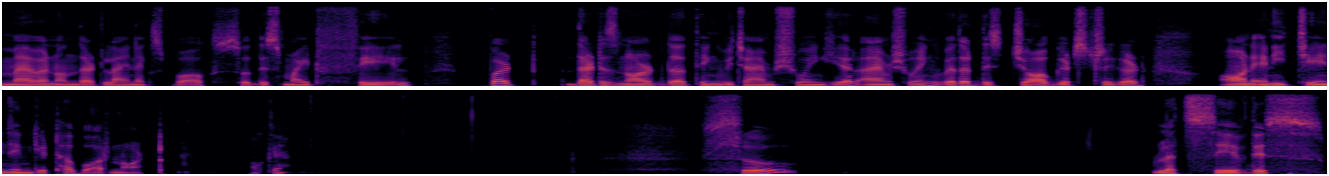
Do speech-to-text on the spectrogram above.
maven on that linux box so this might fail but that is not the thing which i am showing here. I am showing whether this job gets triggered on any change in github or not. Okay. So let's save this.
